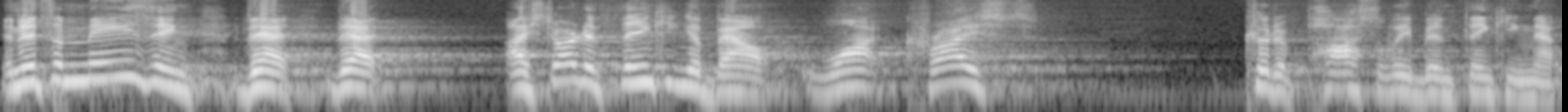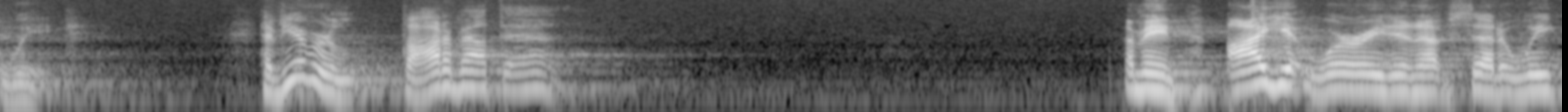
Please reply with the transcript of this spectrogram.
And it's amazing that, that I started thinking about what Christ could have possibly been thinking that week. Have you ever thought about that? I mean, I get worried and upset a week,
